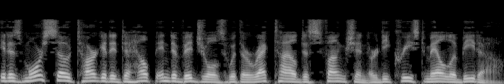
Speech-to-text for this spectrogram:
It is more so targeted to help individuals with erectile dysfunction or decreased male libido.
